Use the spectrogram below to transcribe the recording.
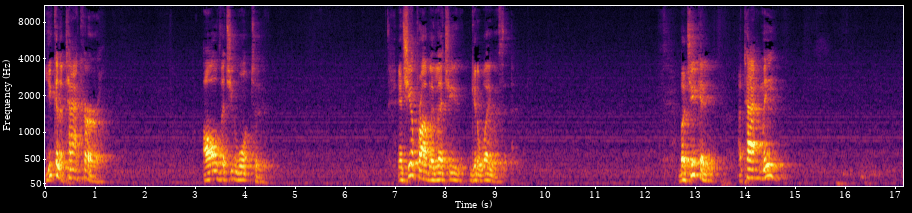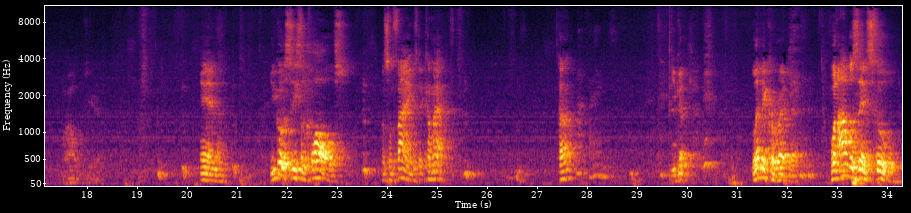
You can attack her all that you want to. And she'll probably let you get away with it. But you can attack me. And you're going to see some claws and some fangs that come out. Huh? Not fangs. You got. Let me correct that. When I was in school,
